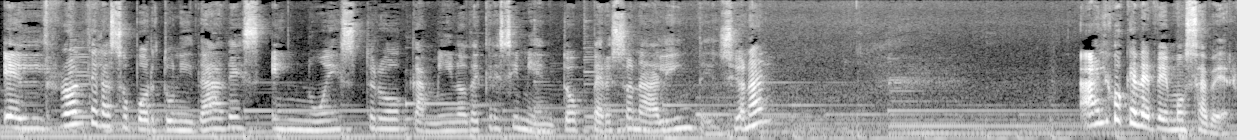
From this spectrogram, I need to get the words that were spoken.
el rol de las oportunidades en nuestro camino de crecimiento personal e intencional. Algo que debemos saber,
